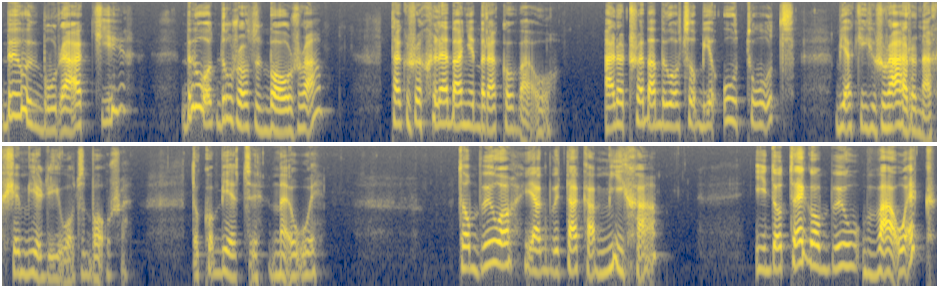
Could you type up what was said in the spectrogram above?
były buraki, było dużo zboża, także chleba nie brakowało. Ale trzeba było sobie utłuc, w jakich żarnach się mieliło zboże. To kobiety meły. To było jakby taka micha i do tego był wałek,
